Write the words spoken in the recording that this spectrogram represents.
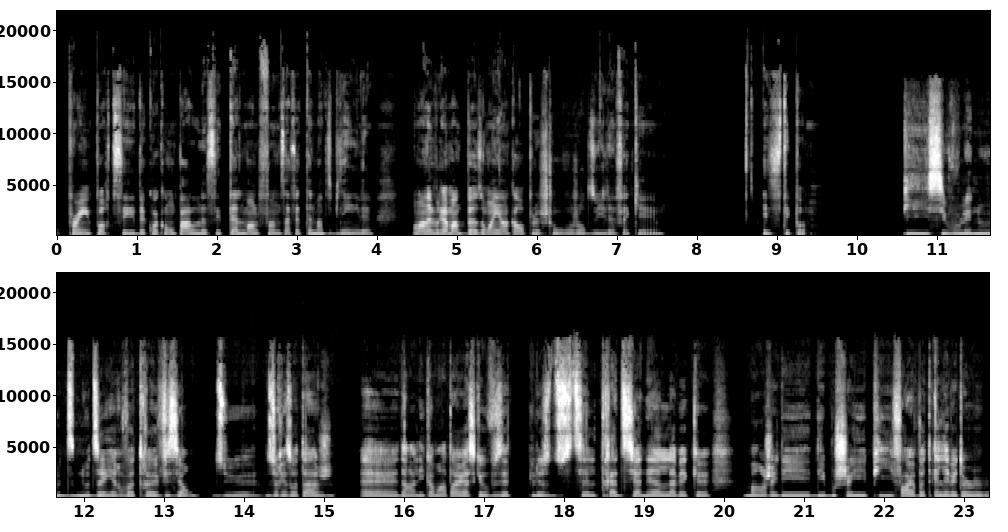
peu importe c'est de quoi qu'on parle, c'est tellement le fun, ça fait tellement du bien. Là. On en a vraiment besoin encore plus, je trouve, aujourd'hui. Fait que n'hésitez pas. Puis si vous voulez nous, nous dire votre vision du, du réseautage euh, dans les commentaires, est-ce que vous êtes plus du style traditionnel avec euh, manger des, des bouchées puis faire votre elevator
